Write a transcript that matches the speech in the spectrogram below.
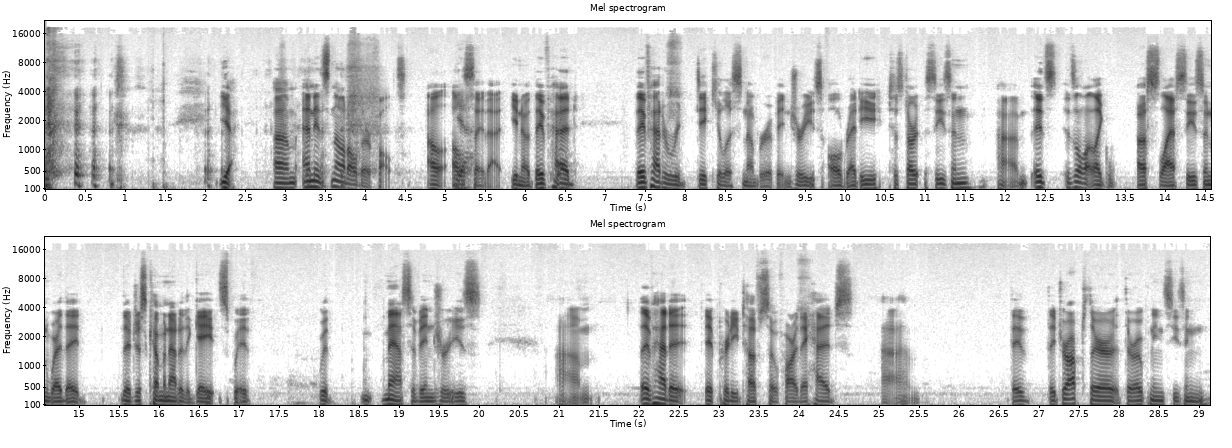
yeah, um, and it's not all their fault. I'll I'll yeah. say that. You know, they've had they've had a ridiculous number of injuries already to start the season. Um, it's it's a lot like us last season where they they're just coming out of the gates with with massive injuries. Um, they've had it it pretty tough so far. They had um, they they dropped their their opening season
